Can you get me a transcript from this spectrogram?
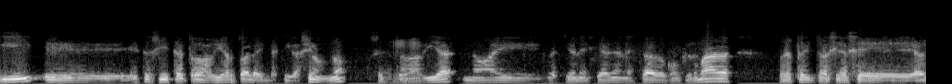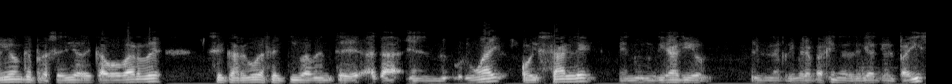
Y eh, esto sí está todo abierto a la investigación, ¿no? O sea, todavía no hay cuestiones que hayan estado confirmadas respecto hacia ese avión que procedía de Cabo Verde se cargó efectivamente acá en Uruguay. Hoy sale en un diario, en la primera página del diario El País,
